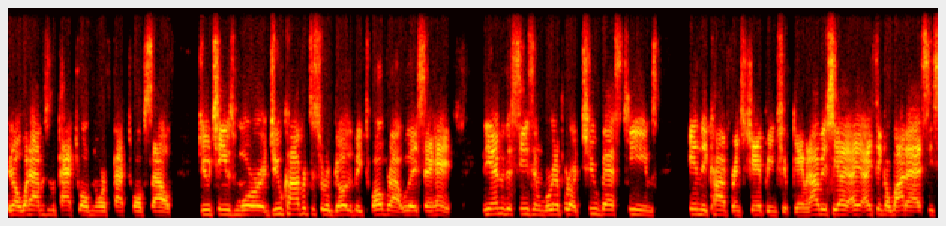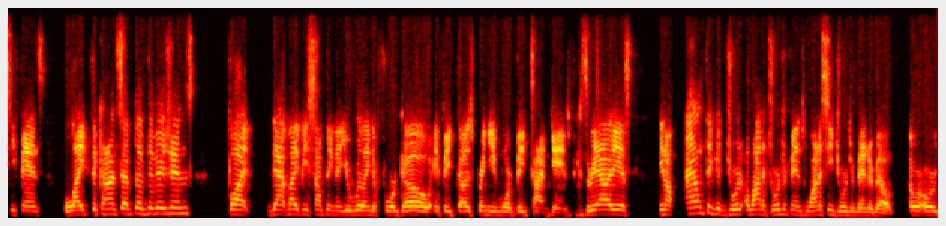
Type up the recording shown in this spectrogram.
you know, what happens to the Pac 12 North, Pac 12 South? Do teams more, do conferences sort of go the Big 12 route where they say, hey, the end of the season, we're going to put our two best teams in the conference championship game. And obviously, I, I think a lot of SEC fans like the concept of divisions, but that might be something that you're willing to forego if it does bring you more big time games. Because the reality is, you know, I don't think a, Georgia, a lot of Georgia fans want to see Georgia Vanderbilt or, or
